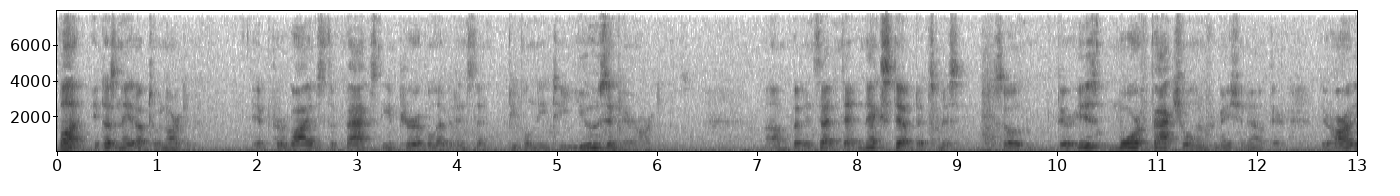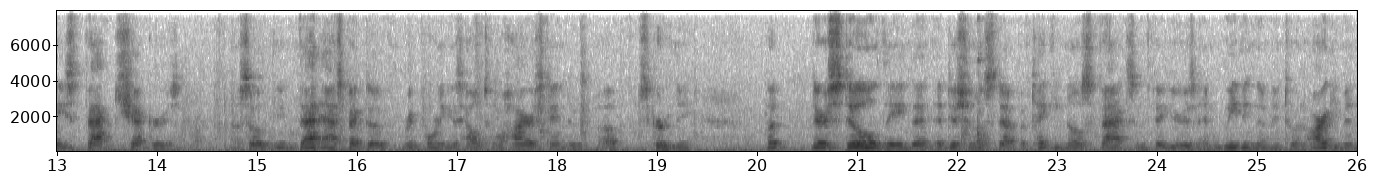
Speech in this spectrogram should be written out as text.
but it doesn't add up to an argument. It provides the facts, the empirical evidence that people need to use in their arguments. Um, but it's that, that next step that's missing. So there is more factual information out there. There are these fact checkers. So that aspect of reporting is held to a higher standard of scrutiny. But there's still the, additional step of taking those facts and figures and weaving them into an argument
